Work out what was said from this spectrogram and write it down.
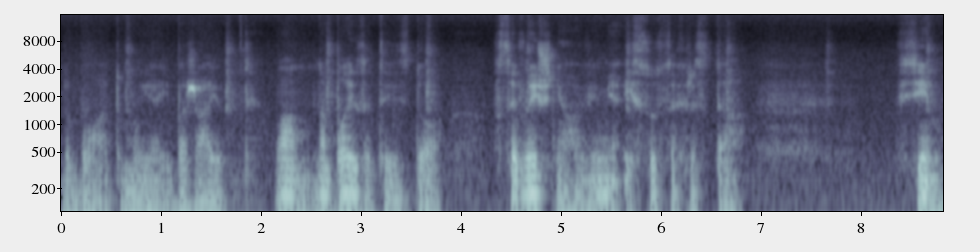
до Бога. Тому я і бажаю вам наблизитись до Всевишнього в ім'я Ісуса Христа. Всім,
